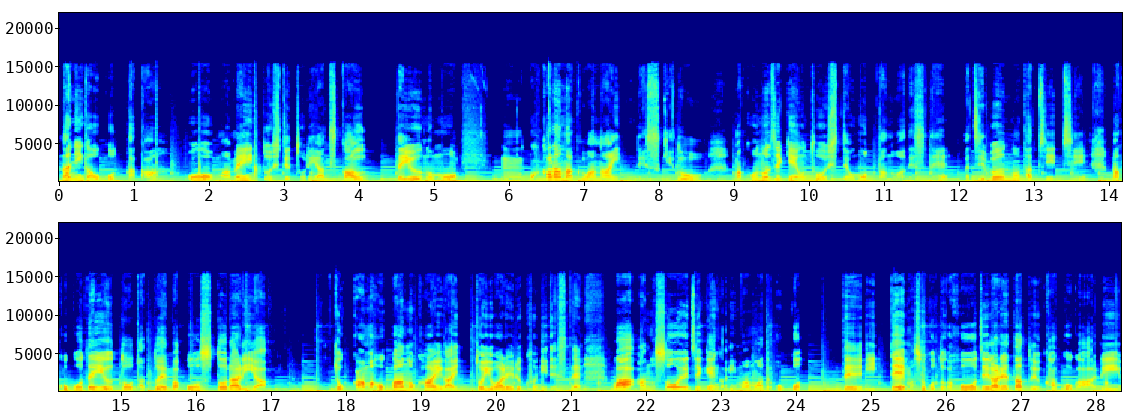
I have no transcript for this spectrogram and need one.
何が起こったかを、まあ、メインとして取り扱うっていうのも、うん、分からなくはないんですけど、まあ、この事件を通して思ったのはですね、まあ、自分の立ち位置、まあ、ここで言うと例えばオーストラリアとか、まあ、他の海外と言われる国ですね。はあのそういう事件が今まで起こっていて、まあ、そういうことが報じられたという過去があり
